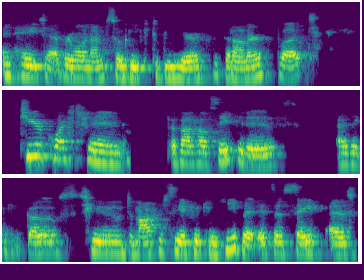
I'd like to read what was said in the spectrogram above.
And hey to everyone, I'm so geeked to be here. It's an honor. But to your question about how safe it is, I think it goes to democracy if we can keep it. It's as safe as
